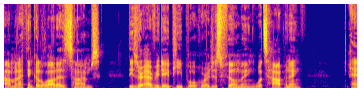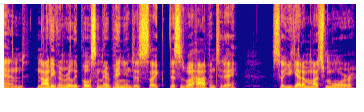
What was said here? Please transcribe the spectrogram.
Um, and I think a lot of the times these are everyday people who are just filming what's happening and not even really posting their opinion, just like this is what happened today. So you get a much more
